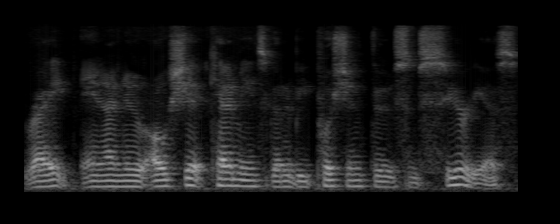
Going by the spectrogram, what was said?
right? And I knew, oh shit, ketamine's going to be pushing through some serious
